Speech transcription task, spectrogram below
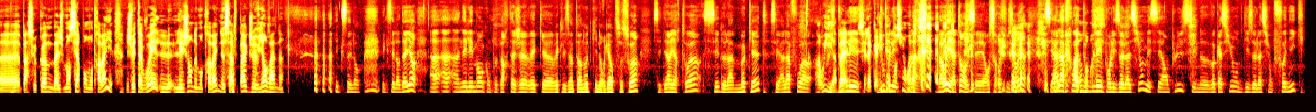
Euh, parce que comme bah, je m'en sers pour mon travail, je vais t'avouer, les gens de mon travail ne savent pas que je vis en vanne. excellent, excellent. D'ailleurs, un, élément qu'on peut partager avec, euh, avec les internautes qui nous regardent ce soir, c'est derrière toi, c'est de la moquette. C'est à la fois ah oui, ah bah, doublé, c'est la qualité. attention, voilà. bah oui, attends, on se refuse rien. C'est à la fois ah doublé pour l'isolation, mais c'est en plus une vocation d'isolation phonique.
